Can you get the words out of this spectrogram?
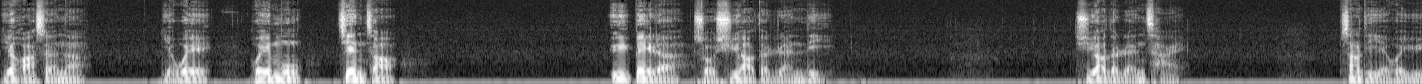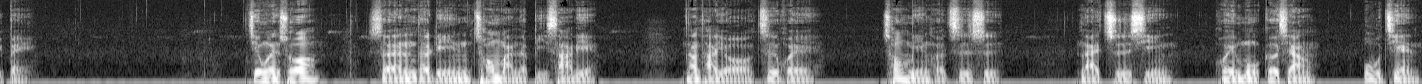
耶和华神呢，也为会幕建造预备了所需要的人力、需要的人才，上帝也会预备。经文说，神的灵充满了比撒列，让他有智慧、聪明和知识，来执行会幕各项物件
